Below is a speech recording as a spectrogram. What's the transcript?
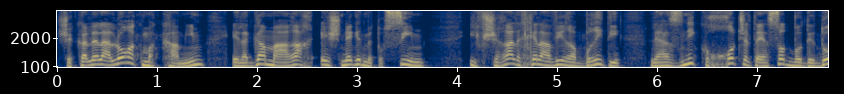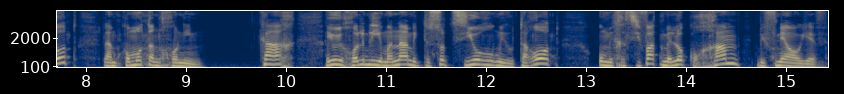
שכללה לא רק מק"מים, אלא גם מערך אש נגד מטוסים, אפשרה לחיל האוויר הבריטי להזניק כוחות של טייסות בודדות למקומות הנכונים. כך היו יכולים להימנע מטיסות ציור מיותרות ומחשיפת מלוא כוחם בפני האויב.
